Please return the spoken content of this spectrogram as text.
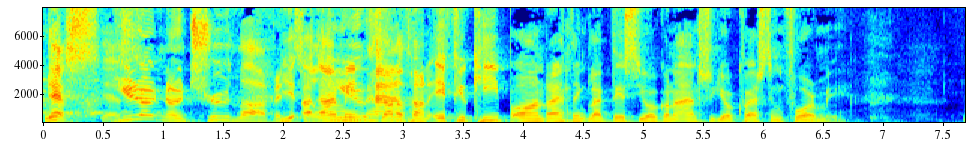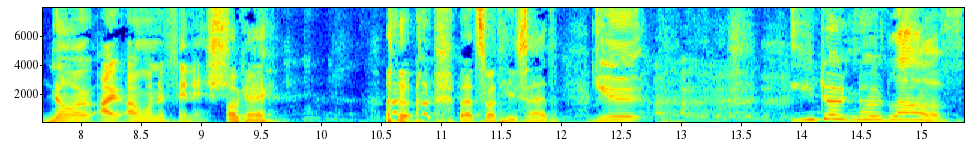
Yes. yes. You don't know true love until I I mean, you have. Jonathan, if you keep on ranting like this, you're going to answer your question for me. No, I, I want to finish. Okay. That's what he said. You you don't know love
